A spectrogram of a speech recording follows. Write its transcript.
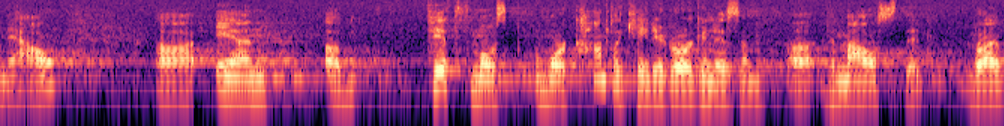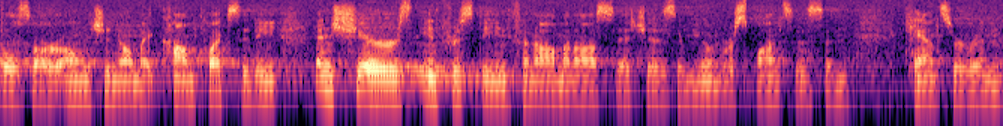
now. Uh, and a fifth most more complicated organism, uh, the mouse, that rivals our own genomic complexity and shares interesting phenomena such as immune responses and cancer and,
